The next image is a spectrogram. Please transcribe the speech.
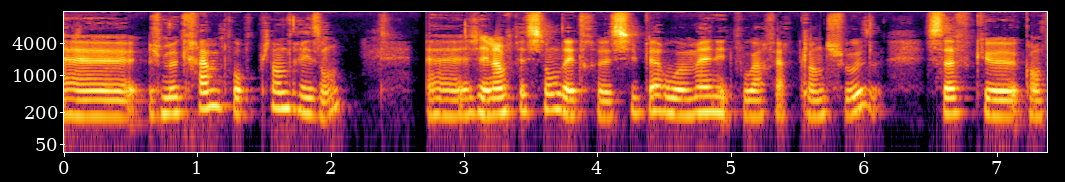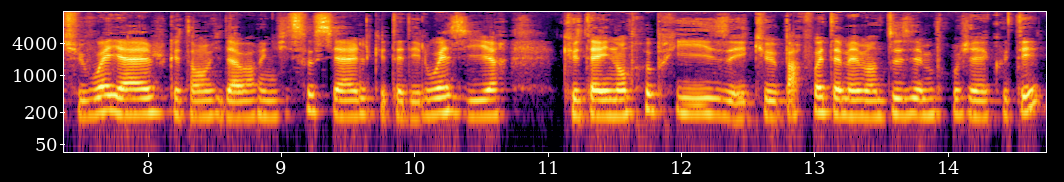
Euh, je me crame pour plein de raisons. Euh, j'ai l'impression d'être superwoman et de pouvoir faire plein de choses. Sauf que quand tu voyages, que tu as envie d'avoir une vie sociale, que tu as des loisirs, que tu as une entreprise et que parfois tu as même un deuxième projet à côté,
